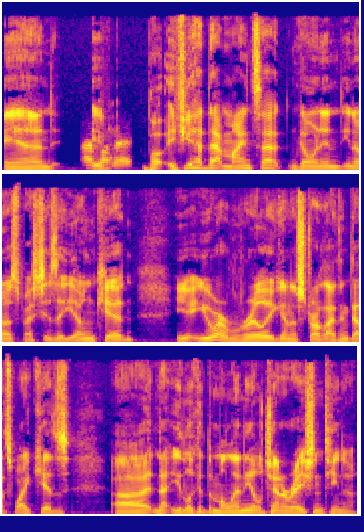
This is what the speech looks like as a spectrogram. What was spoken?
and I if, love it. But if you had that mindset going in, you know, especially as a young kid, you, you are really going to struggle. I think that's why kids, uh, now you look at the millennial generation, Tina.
